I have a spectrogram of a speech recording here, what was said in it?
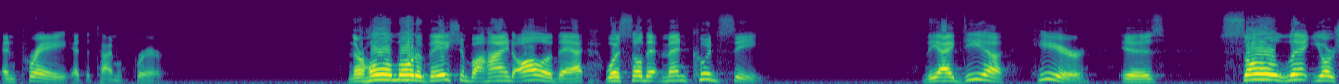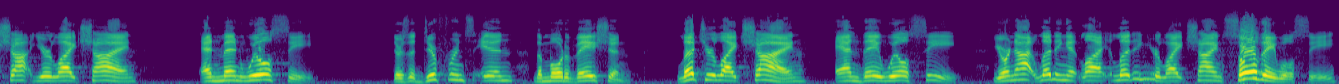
and pray at the time of prayer. And their whole motivation behind all of that was so that men could see. The idea here is so let your, your light shine and men will see. There's a difference in the motivation. Let your light shine, and they will see. You're not letting, it light, letting your light shine so they will see.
